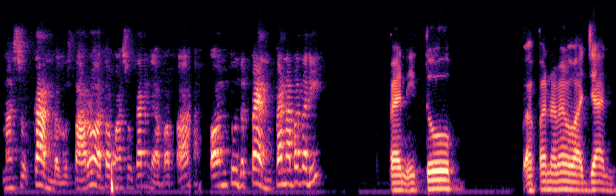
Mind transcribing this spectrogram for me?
Masukkan, bagus. Taruh atau masukkan nggak apa-apa. Onto the pen. Pen apa tadi? pan itu apa namanya wajan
